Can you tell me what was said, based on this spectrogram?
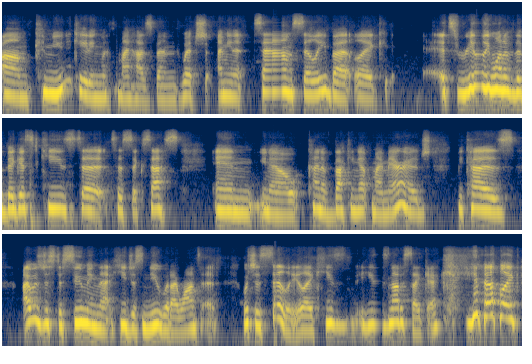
um, communicating with my husband, which I mean, it sounds silly, but like it's really one of the biggest keys to to success in you know kind of bucking up my marriage because I was just assuming that he just knew what I wanted which is silly. Like he's he's not a psychic you know like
